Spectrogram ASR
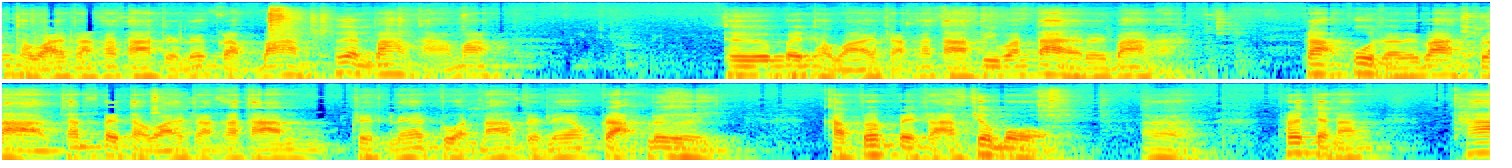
มถวายสังฆทานเสร็จแล้วกลับบ้าน เพื่อนบ้านถามว่า เธอไปถวายสังฆทานที่วัดได้อะไรบ้างอะ พระพูดอะไรบ้างเปล่า ฉันไปถวายสังฆทานเสร็จแล้วตรวจน้ำเสร็จแล้วกลับเลย ขับรถไปสามชั่วโมงเออเพราะฉะนั้นถ้า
